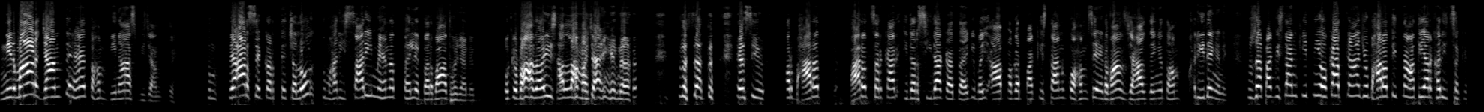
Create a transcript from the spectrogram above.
निर्माण जानते हैं तो हम विनाश भी जानते हैं। तुम प्यार से करते चलो, तुम्हारी सारी मेहनत पहले बर्बाद हो जाने दो। उसके बाद ऐसा हल्ला मचाएँगे ना। तो ऐसी और भारत भारत सरकार इधर सीधा कहता है कि भाई आप अगर पाकिस्तान को हमसे एडवांस जहाज़ देंगे तो हम खरीदेंगे नहीं। दूसरा पाकिस्तान की इतनी औकात कहाँ जो भारत इतना हथियार खरीद सके?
